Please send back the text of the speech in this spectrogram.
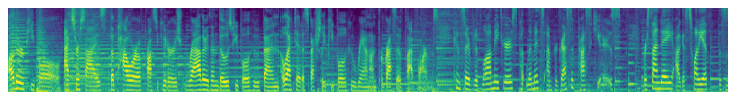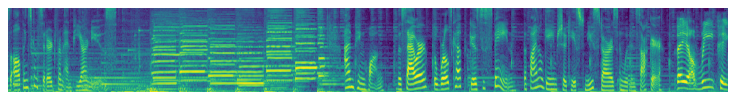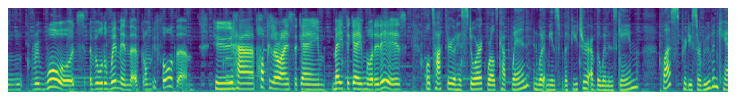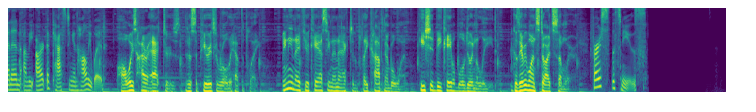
other people exercise the power of prosecutors rather than those people who've been elected, especially people who ran on progressive platforms. Conservative lawmakers put limits on progressive prosecutors. For Sunday, August 20th, this is All Things Considered from NPR News. I'm Pien Huang. This hour, the World Cup goes to Spain. The final game showcased new stars in women's soccer. They are reaping rewards of all the women that have gone before them, who have popularized the game, made the game what it is. We'll talk through a historic World Cup win and what it means for the future of the women's game. Plus, producer Reuben Cannon on the art of casting in Hollywood. Always hire actors that are superior to the role they have to play meaning that if you're casting an actor to play cop number one, he should be capable of doing the lead because everyone starts somewhere. First, the snooze.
